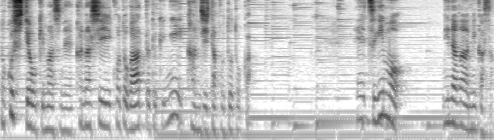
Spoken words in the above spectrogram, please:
残しておきますね。悲しいことがあった時に感じたこととか、えー、次も蜷川美香さん。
